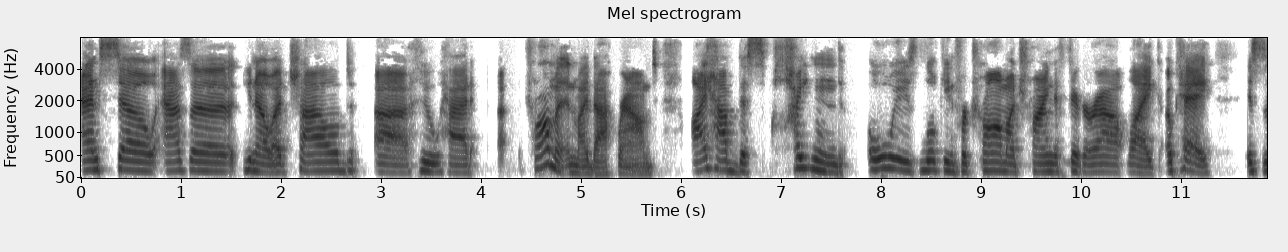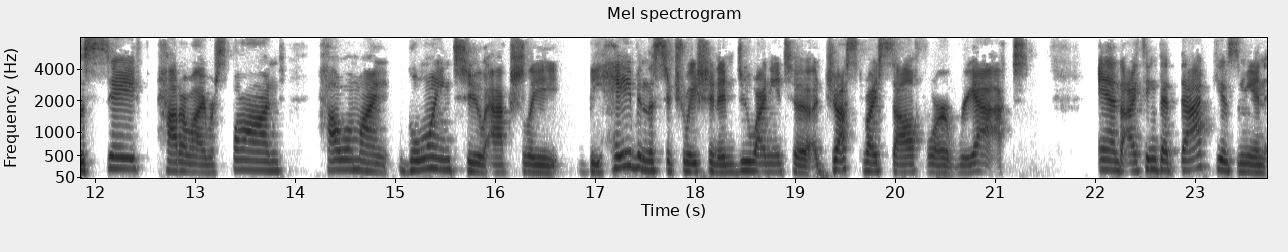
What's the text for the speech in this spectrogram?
And so, as a you know a child uh, who had uh, trauma in my background, I have this heightened, always looking for trauma, trying to figure out like, okay, is this safe? How do I respond? How am I going to actually behave in the situation? And do I need to adjust myself or react? And I think that that gives me an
